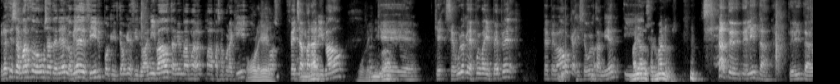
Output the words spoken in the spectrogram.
Gracias a marzo vamos a tener, lo voy a decir porque tengo que decirlo, Anibao también va, a pasar por aquí. Tenemos fecha para Anibao, que, seguro que después va a ir Pepe, Pepe Bao, casi seguro también. Y, Vaya dos hermanos. telita, telita,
